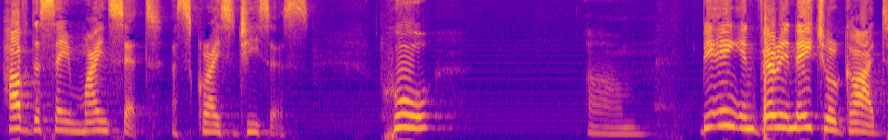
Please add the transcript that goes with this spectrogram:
have the same mindset as Christ Jesus, who, um, being in very nature God,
